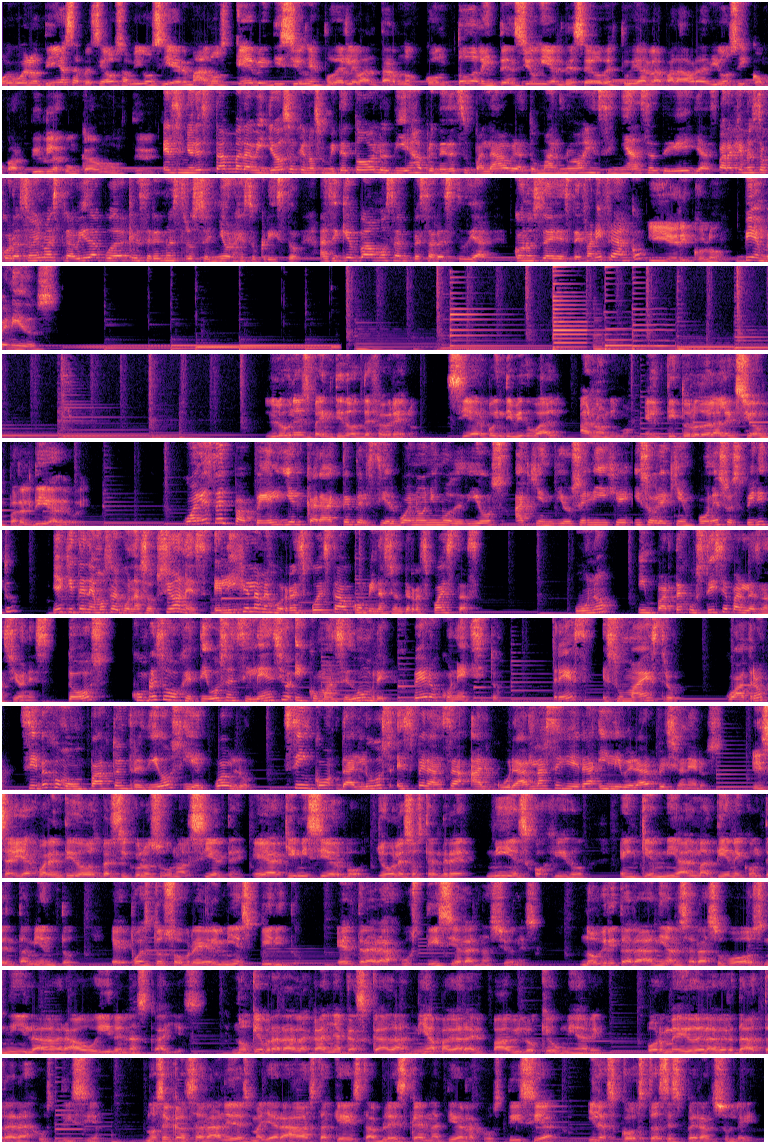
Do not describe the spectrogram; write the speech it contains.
Muy buenos días, apreciados amigos y hermanos. Qué bendición es poder levantarnos con toda la intención y el deseo de estudiar la palabra de Dios y compartirla con cada uno de ustedes. El Señor es tan maravilloso que nos permite todos los días aprender de su palabra, tomar nuevas enseñanzas de ellas, para que nuestro corazón y nuestra vida pueda crecer en nuestro Señor Jesucristo. Así que vamos a empezar a estudiar. Con ustedes, Stephanie Franco y Eric Colón. Bienvenidos. Lunes 22 de febrero. Siervo individual anónimo. El título de la lección para el día de hoy. ¿Cuál es el papel y el carácter del siervo anónimo de Dios a quien Dios elige y sobre quien pone su espíritu? Y aquí tenemos algunas opciones. Elige la mejor respuesta o combinación de respuestas. 1. Imparte justicia para las naciones. 2. Cumple sus objetivos en silencio y con mansedumbre, pero con éxito. 3. Es un maestro. 4. Sirve como un pacto entre Dios y el pueblo. 5. Da luz, esperanza al curar la ceguera y liberar prisioneros. Isaías 42, versículos 1 al 7. He aquí mi siervo, yo le sostendré, mi escogido, en quien mi alma tiene contentamiento. He puesto sobre él mi espíritu. Él traerá justicia a las naciones. No gritará ni alzará su voz, ni la hará oír en las calles. No quebrará la caña cascada, ni apagará el pábilo que humeare por medio de la verdad traerá justicia. No se cansará ni desmayará hasta que establezca en la tierra justicia y las costas esperan su ley.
